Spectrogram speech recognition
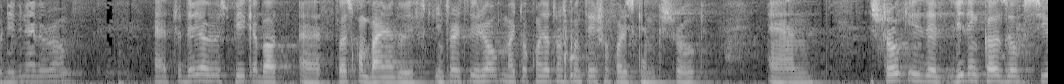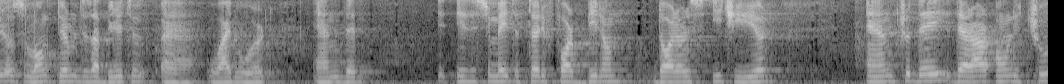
good evening, everyone. Uh, today I will speak about uh, FUS combined with intraarterial mitochondrial transplantation for ischemic stroke. And stroke is the leading cause of serious long-term disability uh, wide world, and it is estimated 34 billion dollars each year. And today there are only two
